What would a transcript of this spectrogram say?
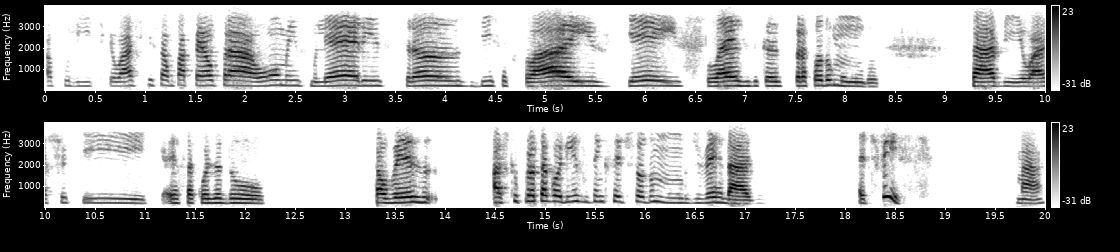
a política. Eu acho que isso é um papel para homens, mulheres, trans, bissexuais, gays, lésbicas, para todo mundo. Sabe? Eu acho que essa coisa do talvez acho que o protagonismo tem que ser de todo mundo, de verdade. É difícil, mas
